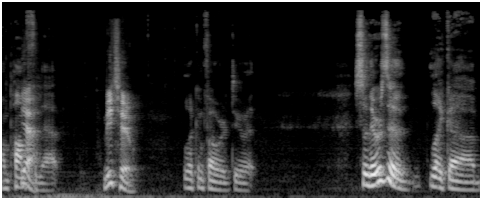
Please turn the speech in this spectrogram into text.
I'm pumped Yeah. for that. Me too. Looking forward to it. So there was a like a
